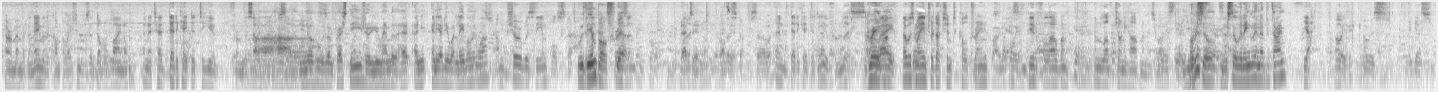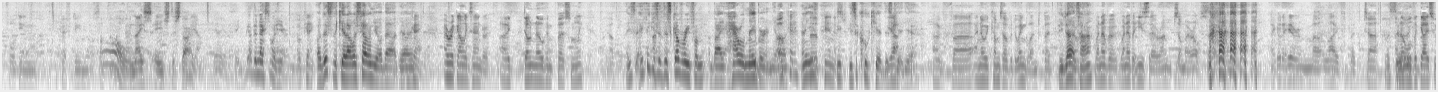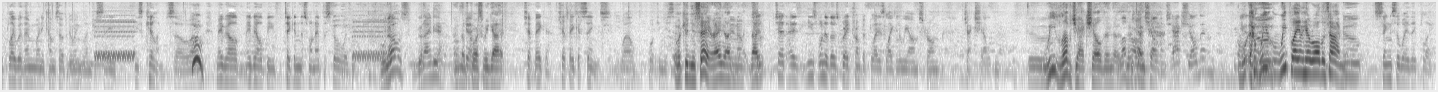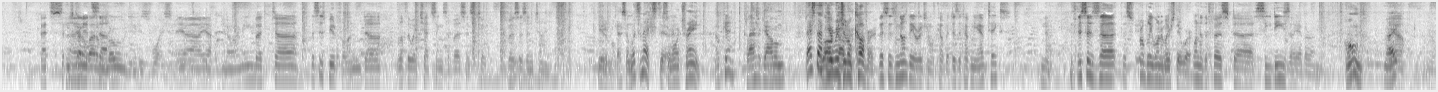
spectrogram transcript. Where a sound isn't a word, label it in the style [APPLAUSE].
can't remember the name of the compilation. It was a double vinyl, and it had "Dedicated to You" from the sideline. Aha. Do you know who was on Prestige, or do you remember had any any idea what label it was? I'm sure it was the Impulse stuff. It was the Impulse, yeah. That's it. That's it. stuff. So, and dedicated to you from this. So, Great. uh, Right. that was my introduction to Coltrane. Beautiful album, and loved Johnny Hartman as well. You were still you were still in England at the time. Yeah. Oh yeah. I was, I guess, 14, 15, something Oh, like that. nice age to Oh start. yeah. Yeah, Okay, got the next one here. Okay. Oh, this is the kid I was telling you about. Yeah. Okay. Eric Alexander. I don't know him personally. He's, I think he's a discovery from by Harold Mabern. You know. Okay, And he's, the pianist. he- he's a cool kid. This Yeah. kid, yeah. I've, uh, I know he comes over to England, but He does, you know, huh? Whenever, whenever he's there, I'm somewhere else. So, [LAUGHS] uh, I got to hear him uh, live, but uh, I know it. all the guys who play with him when he comes over to England just say he's killing. So um, maybe I'll maybe I'll be taking this one out the store with me. Who knows? Good idea. And Okay. of course we got. Chet Baker. Chet Baker sings. Well, what can you say? What can you say, right? you know, That- Chet, Chet has he's one of those great trumpet players like Louis Armstrong, Jack Sheldon, who we love Jack Sheldon. love Jack Sheldon. Jack Sheldon? we we play him here all the time. who sings the way they play. That's He's and got a lot of uh, load in his voice. Yeah, yeah. You know what I mean? But uh, this is beautiful, and uh, love the way Chet sings the verses too. Verses in time. Beautiful. Got some What's next? uh? some more Train Okay. classic album. That's not the original cover. This is not the original cover. Does it have any outtakes? No. This is uh, this is probably one of my Wish they were. one of the first uh, CDs I ever owned. Owned, right? Yeah.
